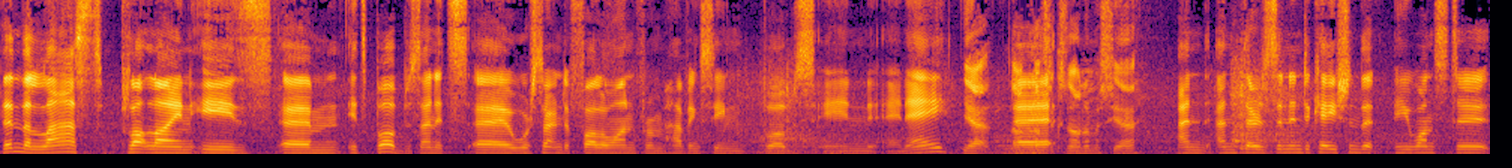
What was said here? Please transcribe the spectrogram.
Then the last plot line is um, it's Bubs, and it's uh, we're starting to follow on from having seen Bubs in NA. Yeah, Uh, Anonymous. Yeah. and and there's an indication that he wants to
